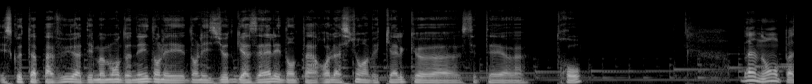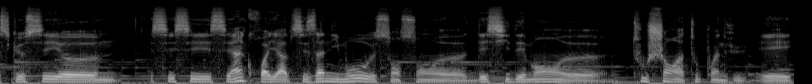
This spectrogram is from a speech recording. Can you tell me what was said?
est-ce que tu n'as pas vu à des moments donnés dans les, dans les yeux de Gazelle et dans ta relation avec elle que c'était trop? Ben non, parce que c'est c'est incroyable. Ces animaux sont, sont euh, décidément euh, touchants à tout point de vue. Et,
